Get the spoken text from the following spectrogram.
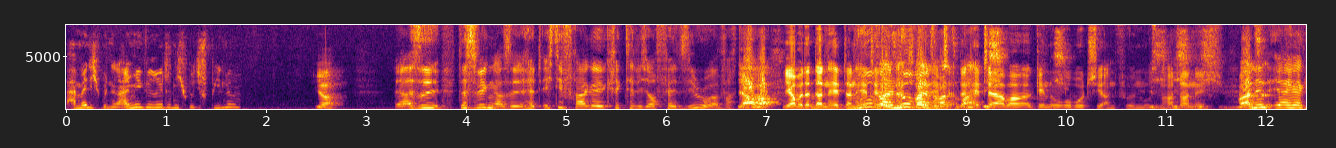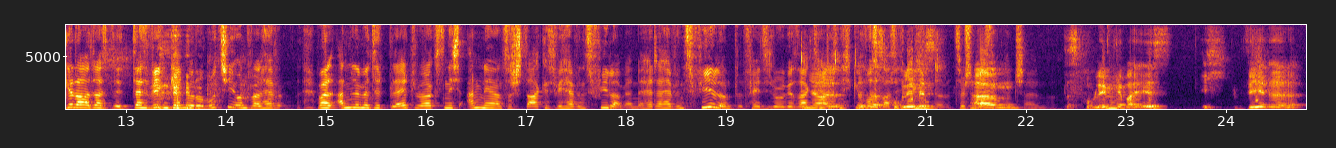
haben wir nicht über den Anime geredet, nicht über die Spiele? Ja. Ja, also deswegen, also hätte ich die Frage gekriegt, hätte ich auch Fate Zero einfach Ja, gefragt. aber. Ja, aber dann, dann, hätte- dann Nur hätte, weil- dann, nur weil- hätte, warte dann hätte ich- er aber Gen Orobuchi anführen müssen. Hat er nicht? Ich, warte, ja, ja, genau, das, deswegen Gen Urobuchi und weil, Heaven- weil Unlimited Blade Works nicht annähernd so stark ist wie Heaven's Feel am Ende. Hätte Heaven's Feel und Fate Zero gesagt, Ja, hätte ich nicht gewusst, das was Problem ich ist, zwischen was ich ähm, entscheiden soll. Das Problem hierbei ist, ich wäre,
